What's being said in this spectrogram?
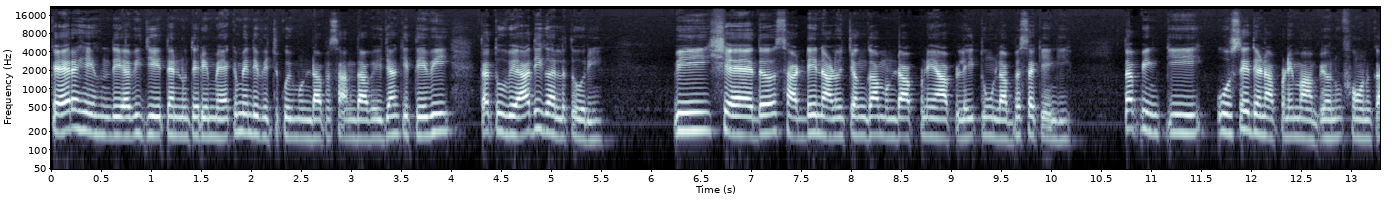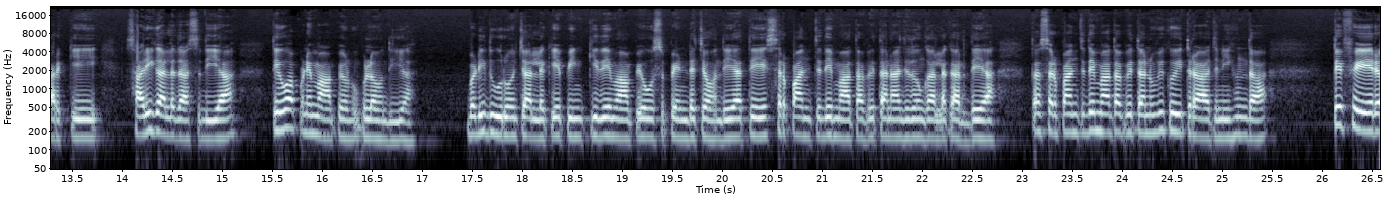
ਕਹਿ ਰਹੇ ਹੁੰਦੇ ਆ ਵੀ ਜੇ ਤੈਨੂੰ ਤੇਰੇ ਮਹਿਕਮੇ ਦੇ ਵਿੱਚ ਕੋਈ ਮੁੰਡਾ ਪਸੰਦ ਆਵੇ ਜਾਂ ਕਿਤੇ ਵੀ, ਤਾਂ ਤੂੰ ਵਿਆਹ ਦੀ ਗੱਲ ਤੋਰੀ ਵੀ ਸ਼ਾਇਦ ਸਾਡੇ ਨਾਲੋਂ ਚੰਗਾ ਮੁੰਡਾ ਆਪਣੇ ਆਪ ਲਈ ਤੂੰ ਲੱਭ ਸਕੇਂਗੀ। ਤਾਂ ਪਿੰਕੀ ਉਸੇ ਦਿਨ ਆਪਣੇ ਮਾਪਿਓ ਨੂੰ ਫੋਨ ਕਰਕੇ ਸਾਰੀ ਗੱਲ ਦੱਸਦੀ ਆ ਤੇ ਉਹ ਆਪਣੇ ਮਾਪਿਓ ਨੂੰ ਬੁਲਾਉਂਦੀ ਆ। ਬੜੀ ਦੂਰੋਂ ਚੱਲ ਕੇ ਪਿੰਕੀ ਦੇ ਮਾਪਿਓ ਉਸ ਪਿੰਡ 'ਚ ਆਉਂਦੇ ਆ ਤੇ ਸਰਪੰਚ ਦੇ ਮਾਤਾ-ਪਿਤਾ ਨਾਲ ਜਦੋਂ ਗੱਲ ਕਰਦੇ ਆ, ਤਾਂ ਸਰਪੰਚ ਦੇ ਮਾਤਾ-ਪਿਤਾ ਨੂੰ ਵੀ ਕੋਈ ਇਤਰਾਜ਼ ਨਹੀਂ ਹੁੰਦਾ। ਤੇ ਫਿਰ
